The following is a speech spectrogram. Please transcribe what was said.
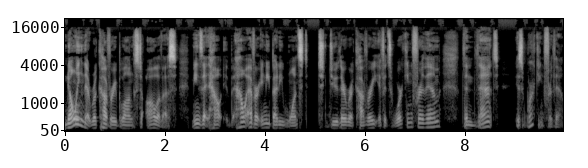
Knowing that recovery belongs to all of us means that how, however anybody wants to do their recovery, if it's working for them, then that is working for them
